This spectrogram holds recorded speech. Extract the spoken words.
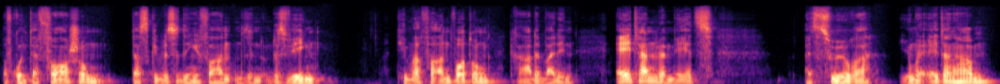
aufgrund der Forschung, dass gewisse Dinge vorhanden sind. Und deswegen Thema Verantwortung, gerade bei den Eltern, wenn wir jetzt als Zuhörer junge Eltern haben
